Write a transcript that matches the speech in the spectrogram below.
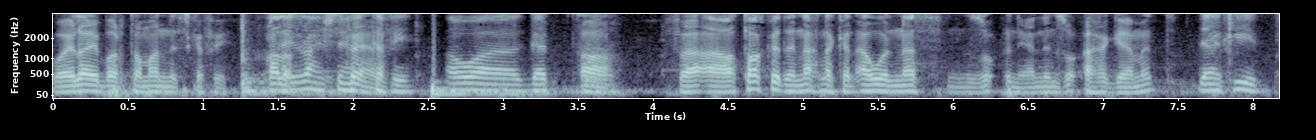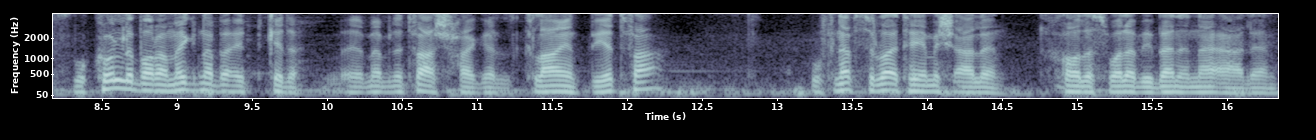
ويلاقي برطمان نسكافيه. خلاص يروح يشتري. نسكافيه. هو جت آه. فأعتقد إن إحنا كان أول ناس نزق يعني نزقها جامد. ده أكيد. وكل برامجنا بقت كده. ما بندفعش حاجة ال client بيدفع وفي نفس الوقت هي مش إعلان خالص ولا بيبان إنها إعلان.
